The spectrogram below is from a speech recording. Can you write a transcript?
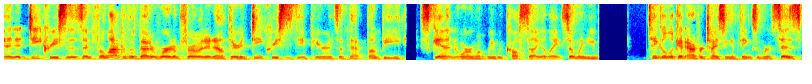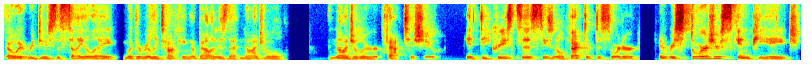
and it decreases, and for lack of a better word, I'm throwing it out there, it decreases the appearance of that bumpy skin or what we would call cellulite. So when you take a look at advertising and things and where it says, oh, it reduces cellulite, what they're really talking about is that nodule, nodular fat tissue. It decreases seasonal affective disorder. It restores your skin pH.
